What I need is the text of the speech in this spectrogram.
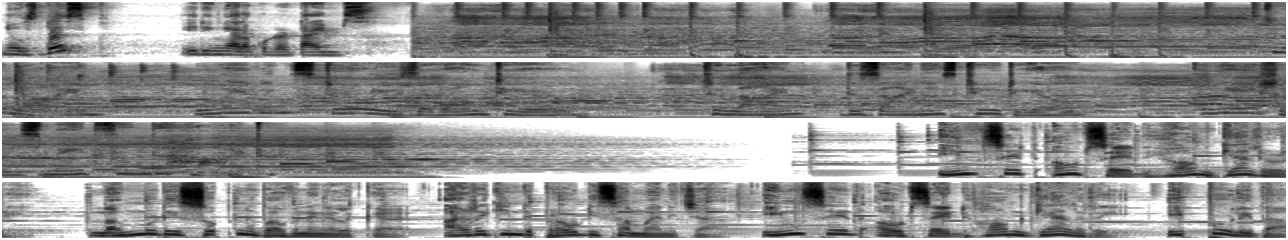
news desk Irinjalakuda times To Line, weaving stories around you. To Lime Designer Studio, creations made from the heart. Inside outside home gallery നമ്മുടെ സ്വപ്ന ഭവനങ്ങൾക്ക് അഴകിന്റെ പ്രൗഢി സമ്മാനിച്ച ഇൻസൈഡ് ഔട്ട്സൈഡ് ഹോം ഗാലറി ഇപ്പോൾ ഇതാ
